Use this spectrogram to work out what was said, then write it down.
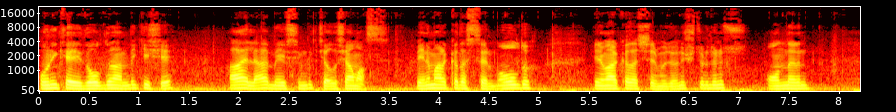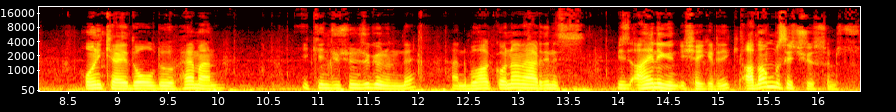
12 ayı dolduran bir kişi hala mevsimlik çalışamaz. Benim arkadaşlarım oldu. Benim arkadaşlarımı dönüştürdünüz. Onların 12 ayı dolduğu hemen ikinci, üçüncü gününde hani bu hakkı ona verdiniz. Biz aynı gün işe girdik. Adam mı seçiyorsunuz?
